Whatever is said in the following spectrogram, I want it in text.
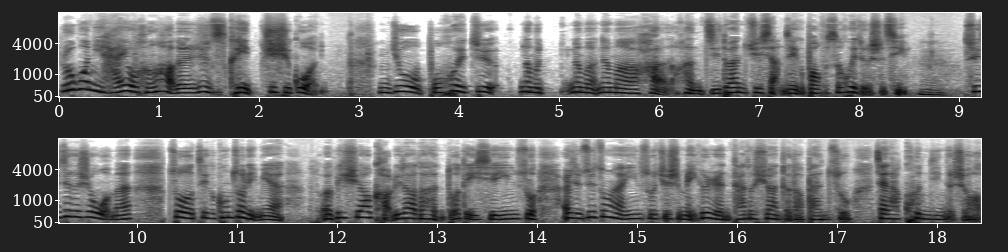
如果你还有很好的日子可以继续过，你就不会去。那么那么那么很很极端的去想这个报复社会这个事情。嗯所以这个是我们做这个工作里面，呃，必须要考虑到的很多的一些因素，而且最重要的因素就是每个人他都需要得到帮助，在他困境的时候，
